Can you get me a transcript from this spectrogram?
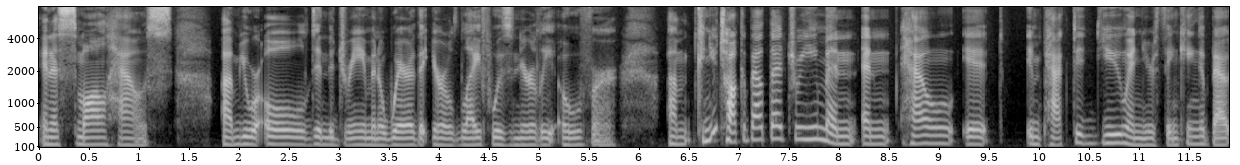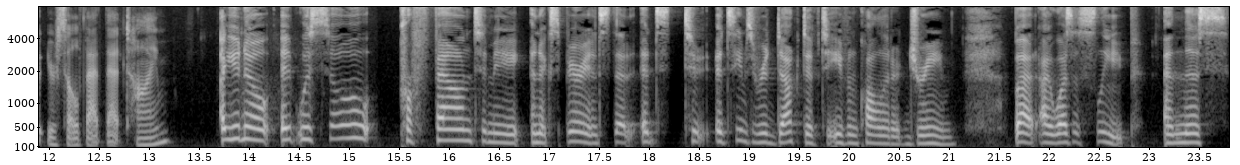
in a small house. Um, you were old in the dream and aware that your life was nearly over. Um, can you talk about that dream and, and how it impacted you and your thinking about yourself at that time? Uh, you know, it was so profound to me an experience that it's to, it seems reductive to even call it a dream. But I was asleep, and this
